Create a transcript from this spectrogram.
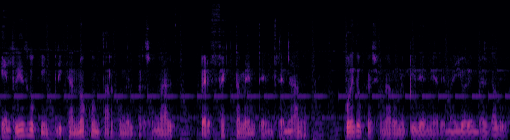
el riesgo que implica no contar con el personal perfectamente entrenado puede ocasionar una epidemia de mayor envergadura.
